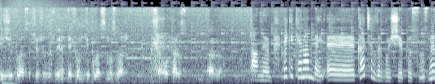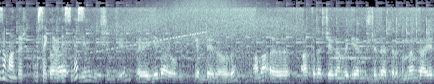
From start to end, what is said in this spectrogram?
DG Plus'la çalışıyoruz. E, F12 Plus'ımız var. Mesela o tarzlarla. Anlıyorum. Peki Kenan Bey, e, kaç yıldır bu işi yapıyorsunuz? Ne zamandır bu Daha sektördesiniz? yeni girişimciyim. E, 7 ay oldu dükkanı devralalı. Ama e, arkadaş çevrem ve diğer müşteriler tarafından gayet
